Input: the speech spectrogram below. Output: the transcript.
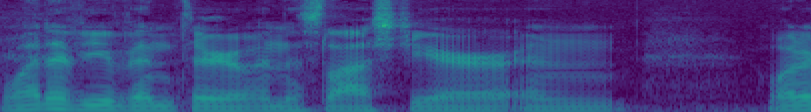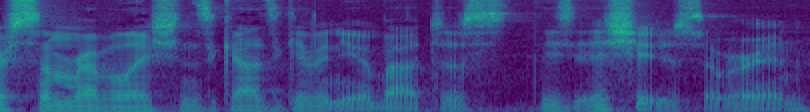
What have you been through in this last year, and what are some revelations God's given you about just these issues that we're in?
